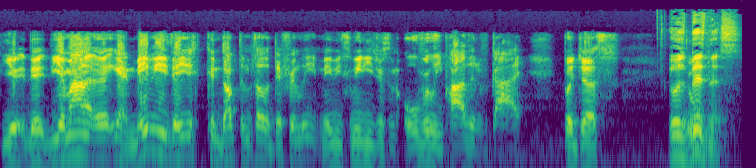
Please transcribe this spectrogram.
the, the, the amount of again maybe they just conduct themselves differently. Maybe Swinney's just an overly positive guy, but just it was the, business.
